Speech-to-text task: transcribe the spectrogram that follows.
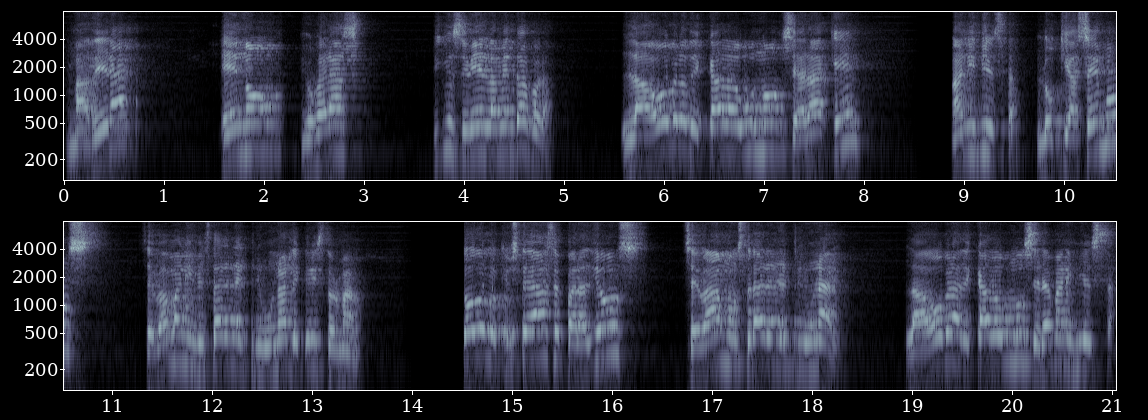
Madera, heno y hojarasca. Fíjense bien la metáfora. La obra de cada uno se hará que manifiesta. Lo que hacemos se va a manifestar en el tribunal de Cristo, hermano. Todo lo que usted hace para Dios se va a mostrar en el tribunal. La obra de cada uno será manifiesta.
